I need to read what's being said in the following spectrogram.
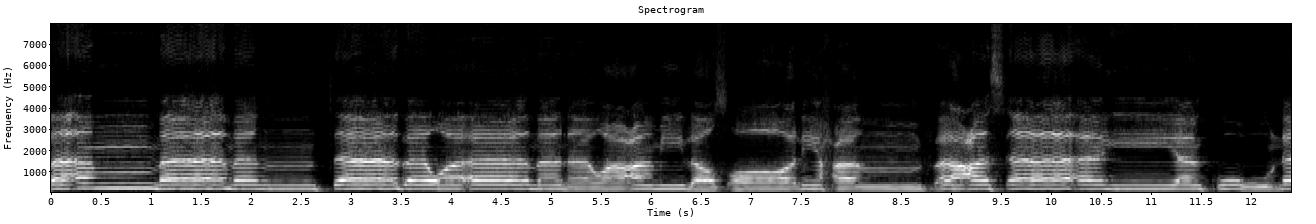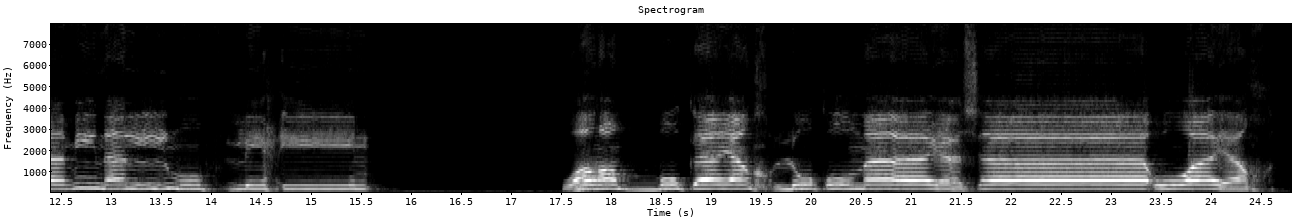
فاما من تاب وامن وعمل صالحا فعسى ان يكون من المفلحين وربك يخلق ما يشاء ويختار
